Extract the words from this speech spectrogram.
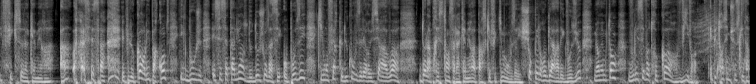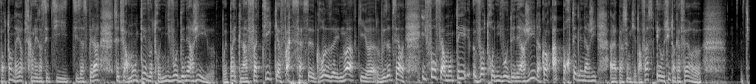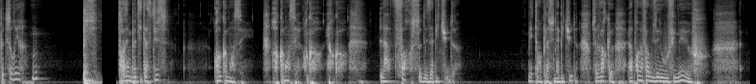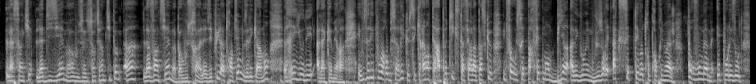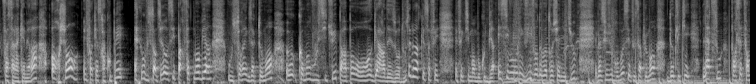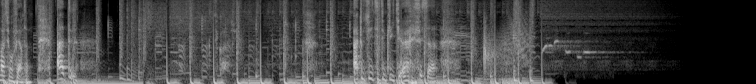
il fixe la caméra. Hein C'est ça. Et puis le corps, lui, par contre, il bouge. Et c'est cette alliance de deux choses assez opposées qui vont faire que du coup, vous allez réussir à avoir de la prestance à la caméra parce qu'effectivement, vous allez choper le regard avec vos yeux, mais en même temps, vous laissez votre corps vivre. Et puis, troisième chose qui est importante d'ailleurs, puisqu'on est dans ces petits, aspects-là, c'est de faire monter votre niveau d'énergie. Vous pouvez pas être lymphatique face à ce gros œil noir qui euh, vous observe. Il faut faire monter votre niveau d'énergie, d'accord Apporter de l'énergie à la personne qui est en face et aussi, tant qu'à faire, euh, un petit peu de sourire. Hmm? Troisième petite astuce, recommencer. Recommencer encore et encore. La force des habitudes. Mettez en place une habitude. Vous allez voir que la première fois que vous allez vous euh, la cinquième, la dixième, ah, vous allez sortir un petit peu, hein, la vingtième, ah, bah, vous serez à l'aise. Et puis la trentième, vous allez carrément rayonner à la caméra. Et vous allez pouvoir observer que c'est carrément thérapeutique cette affaire-là, parce que une fois que vous serez parfaitement bien avec vous-même, vous aurez accepté votre propre image pour vous-même et pour les autres face à la caméra, hors champ, une fois qu'elle sera coupée, vous vous sentirez aussi parfaitement bien. Vous saurez exactement euh, comment vous situer par rapport au regard des autres. Vous allez voir que ça fait effectivement beaucoup de bien. Et si vous voulez vivre de votre chaîne YouTube, eh bien, ce que je vous propose, c'est tout simplement de cliquer là-dessous pour cette formation offerte. À C'est quoi À tout de suite si tu cliques. c'est ça.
